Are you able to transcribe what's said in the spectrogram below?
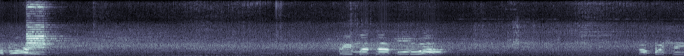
आलो आहे. प्रेमाचा गोडवा कपशी.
